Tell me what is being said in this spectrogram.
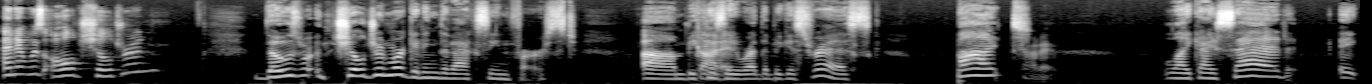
And it was all children? Those were children were getting the vaccine first um, because they were at the biggest risk. But like I said, it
